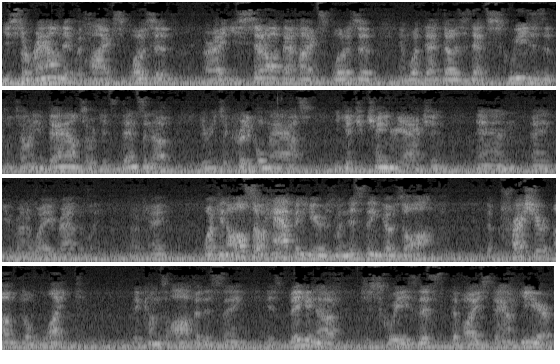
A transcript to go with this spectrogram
You surround it with high explosive All right, you set off that high explosive, and what that does is that squeezes the plutonium down so it gets dense enough to reach a critical mass. You get your chain reaction, and and you run away rapidly. Okay. What can also happen here is when this thing goes off, the pressure of the light that comes off of this thing is big enough to squeeze this device down here,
